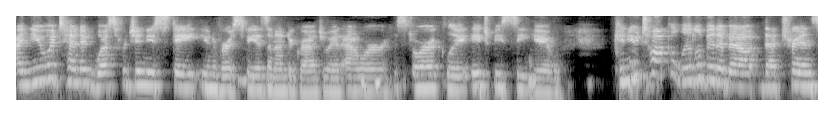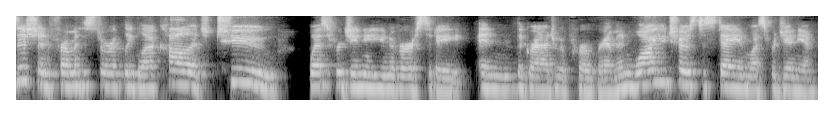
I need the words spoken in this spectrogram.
and you attended West Virginia State University as an undergraduate, our mm-hmm. historically HBCU. Can you talk a little bit about that transition from a historically Black college to West Virginia University in the graduate program and why you chose to stay in West Virginia?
